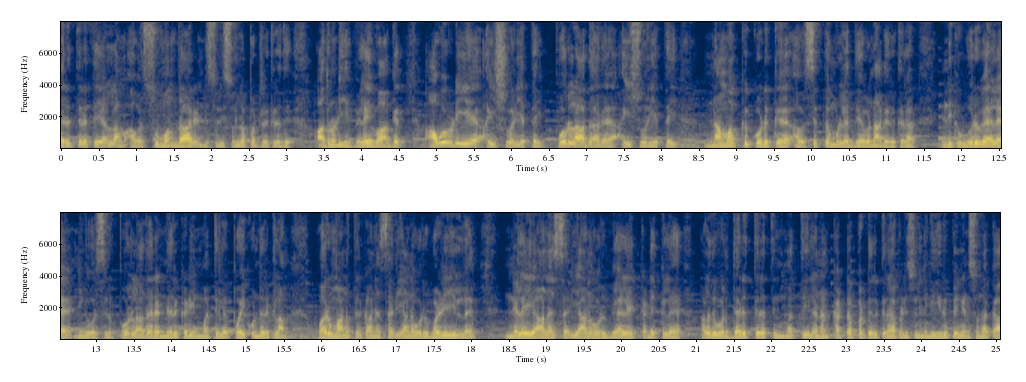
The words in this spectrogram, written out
தரித்திரத்தை எல்லாம் அவர் சுமந்தார் என்று சொல்லி சொல்லப்பட்டிருக்கிறது. அதனுடைய விளைவாக அவருடைய ஐஸ்வர்யத்தை பொருளாதார ஐஸ்வர்யத்தை நமக்கு கொடுக்க அவர் சித்தமுள்ள தேவனாக இருக்கிறார். இன்றைக்கி ஒருவேளை நீங்கள் ஒரு சில பொருளாதார நெருக்கடியின் மத்தியில் போய் கொண்டிருக்கலாம். வருமானத்திற்கான சரியான ஒரு வழி இல்லை நிலையான சரியான ஒரு வேலை கிடைக்கல அல்லது ஒரு தரித்திரத்தின் மத்தியில் நான் கட்டப்பட்டு இருக்கிறேன் அப்படின்னு சொல்லி நீங்கள் இருப்பீங்கன்னு சொன்னாக்கா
